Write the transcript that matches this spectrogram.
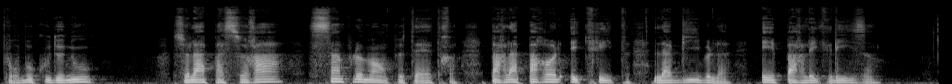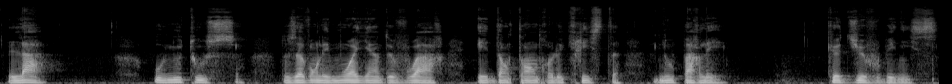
Pour beaucoup de nous, cela passera simplement peut-être par la parole écrite, la Bible et par l'Église. Là où nous tous, nous avons les moyens de voir et d'entendre le Christ nous parler. Que Dieu vous bénisse.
